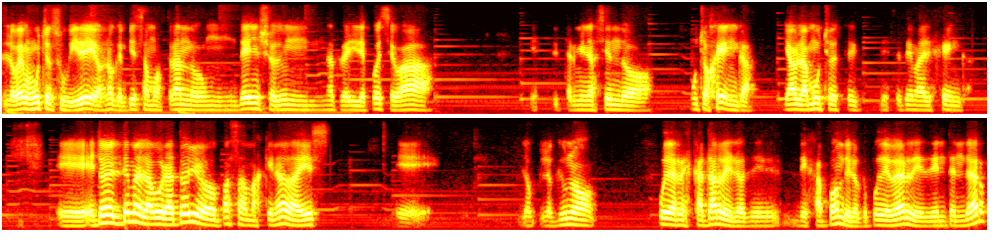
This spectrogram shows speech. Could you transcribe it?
lo vemos mucho en sus videos, ¿no? Que empieza mostrando un denjo de un y después se va, este, termina siendo mucho genka, y habla mucho de este, este tema del genka. Eh, entonces el tema del laboratorio pasa más que nada es eh, lo, que uno puede rescatar de, de, Japón, de lo que puede ver, de, entender,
